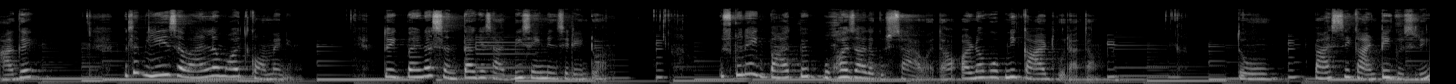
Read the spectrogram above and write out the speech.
आ गए? मतलब ये सवाल ना बहुत कॉमन है। तो एक बार ना संता के साथ भी सेम इंसिडेंट हुआ। उसको ना एक बात पे बहुत ज़्यादा गुस्सा आया हुआ था और ना वो अपनी कार धो रहा था। तो पास से कांटे गुजरी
